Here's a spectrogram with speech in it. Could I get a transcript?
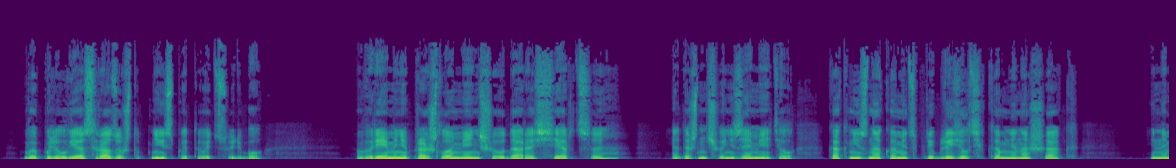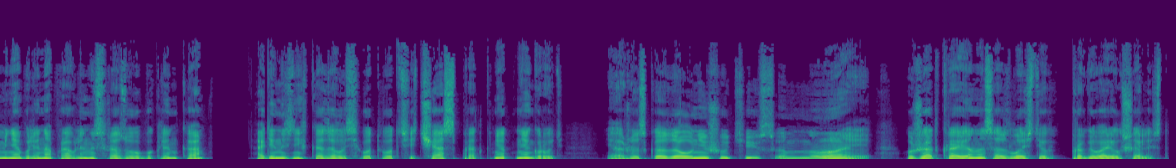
— выпалил я сразу, чтобы не испытывать судьбу. Времени прошло меньше удара сердца. Я даже ничего не заметил. Как незнакомец приблизился ко мне на шаг, и на меня были направлены сразу оба клинка. Один из них, казалось, вот-вот сейчас проткнет мне грудь. «Я же сказал, не шути со мной!» Уже откровенно со злостью проговорил Шелест.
